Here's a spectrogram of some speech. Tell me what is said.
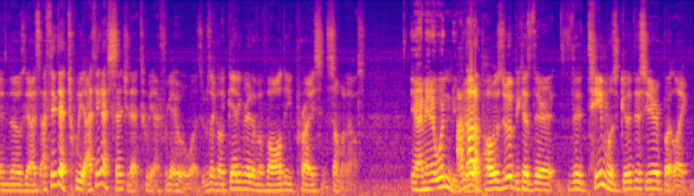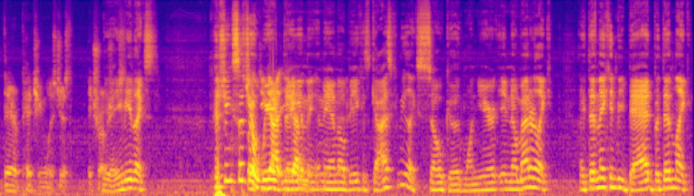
and those guys. I think that tweet. I think I sent you that tweet. I forget who it was. It was like, like getting rid of Eovaldi, Price, and someone else. Yeah, I mean it wouldn't be. I'm bad. not opposed to it because their the team was good this year, but like their pitching was just atrocious. Yeah, you need like pitching's such a weird got- you thing in the in the MLB because guys can be like so good one year, and no matter like like then they can be bad, but then like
